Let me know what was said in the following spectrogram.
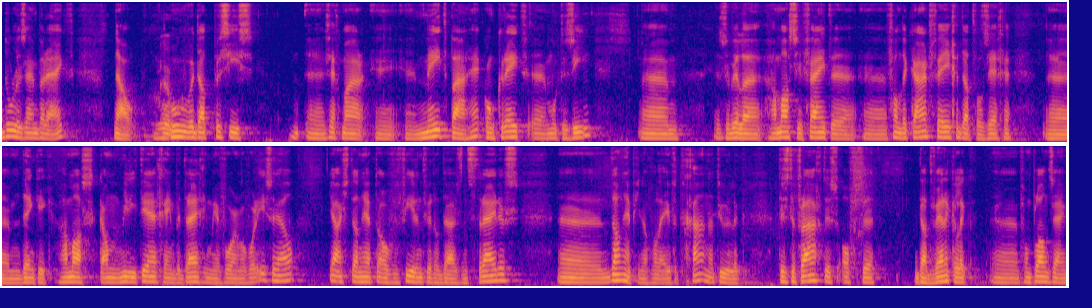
doelen zijn bereikt. Nou, hoe we dat precies, uh, zeg maar, uh, meetbaar, hè, concreet moeten zien... Ehm, ze willen Hamas in feite van de kaart vegen. Dat wil zeggen, ehm, denk ik, Hamas kan militair geen bedreiging meer vormen voor Israël... Ja, als je het dan hebt over 24.000 strijders, uh, dan heb je nog wel even te gaan natuurlijk. Het is de vraag dus of ze daadwerkelijk uh, van plan zijn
